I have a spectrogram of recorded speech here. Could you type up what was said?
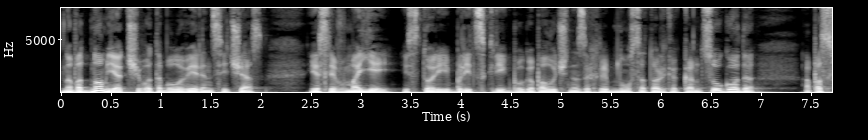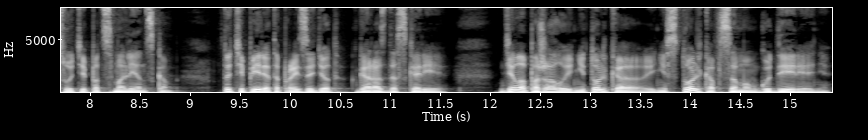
Но в одном я от чего-то был уверен сейчас. Если в моей истории Блицкрик благополучно захлебнулся только к концу года, а по сути под Смоленском, то теперь это произойдет гораздо скорее. Дело, пожалуй, не только и не столько в самом Гудериане,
